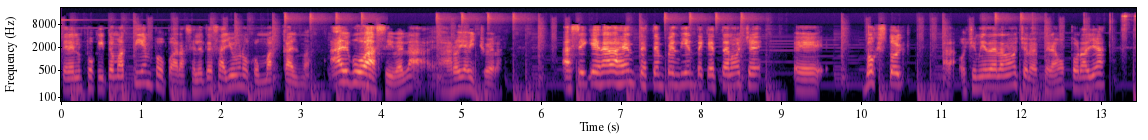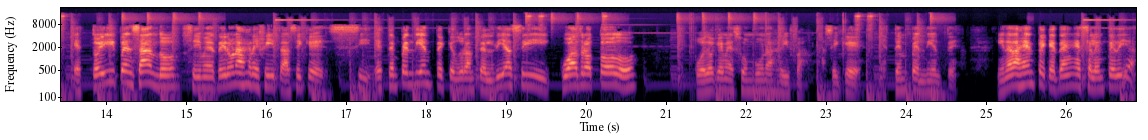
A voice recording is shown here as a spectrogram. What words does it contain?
tener un poquito más tiempo para hacer el desayuno con más calma. Algo así, ¿verdad? Arroya bichuela. Así que nada, gente, estén pendientes que esta noche eh, Box a las 8 y media de la noche lo esperamos por allá. Estoy pensando si me tiro una refita, así que si estén pendientes que durante el día si cuadro todo, puedo que me zumbo una rifa. Así que estén pendientes. Y nada, gente, que tengan excelente día.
